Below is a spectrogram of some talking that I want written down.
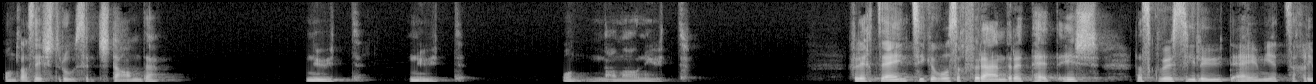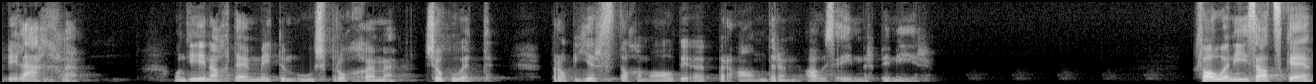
Und was ist daraus entstanden? Nichts, nichts und nochmal nichts. Vielleicht das Einzige, was sich verändert hat, ist, dass gewisse Leute einem jetzt ein bisschen belächeln. Und je nachdem mit dem Ausspruch kommen, schon gut, probier's doch einmal bei jemand anderem als immer bei mir. Vollen Einsatz geben,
